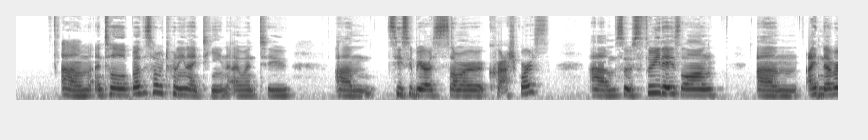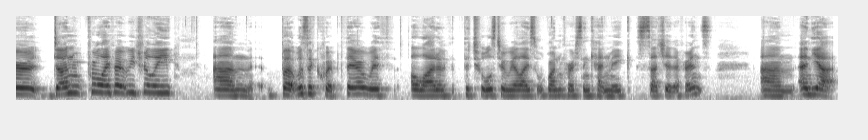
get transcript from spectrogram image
um, until about the summer of 2019. I went to um, CCBR's summer crash course. Um, so it was three days long. Um, I'd never done pro life outreach really, but was equipped there with a lot of the tools to realize one person can make such a difference. Um, and yeah,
